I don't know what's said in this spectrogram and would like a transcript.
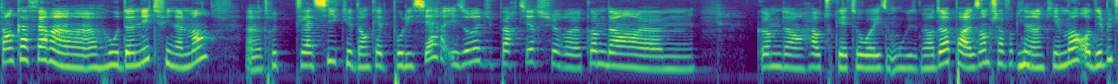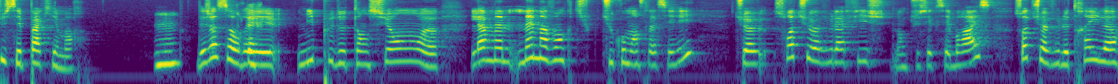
tant qu'à faire un whodunit finalement, un truc classique d'enquête policière, ils auraient dû partir sur, comme dans, comme dans How to Get Away with Murder par exemple, chaque fois qu'il y en a un qui est mort, au début tu sais pas qui est mort. Déjà, ça aurait mis plus de tension. euh, là, même, même avant que tu, tu commences la série, tu as, soit tu as vu l'affiche, donc tu sais que c'est Bryce, soit tu as vu le trailer,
